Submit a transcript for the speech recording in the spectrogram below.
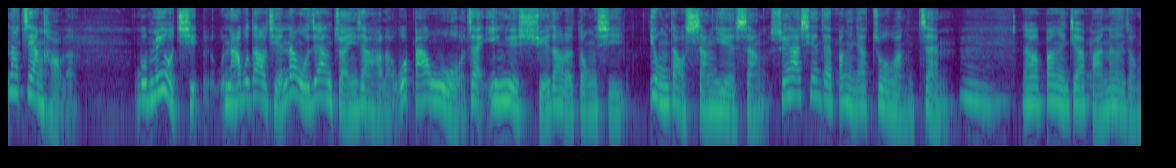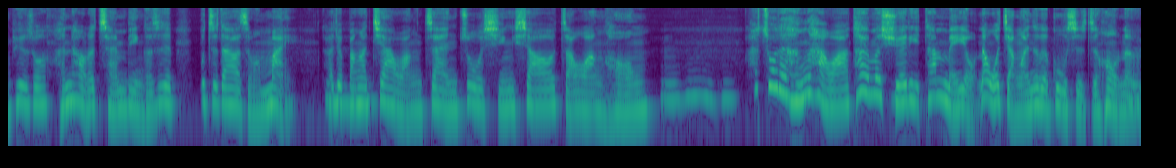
那这样好了，我没有钱，拿不到钱，那我这样转一下好了，我把我在音乐学到的东西用到商业上。所以他现在帮人家做网站，嗯，然后帮人家把那种，譬如说很好的产品，可是不知道要怎么卖，他就帮他架网站、做行销、找网红。嗯哼，他做的很好啊。他有没有学历？他没有。那我讲完这个故事之后呢？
